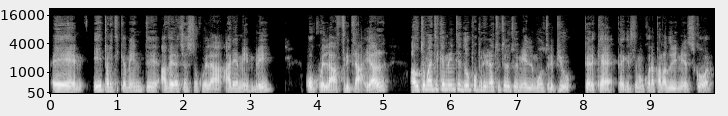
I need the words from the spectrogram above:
eh, e praticamente avere accesso a quella area membri o quella free trial, automaticamente dopo aprirà tutte le tue mail molto di più. Perché? Perché stiamo ancora parlando di mail score.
